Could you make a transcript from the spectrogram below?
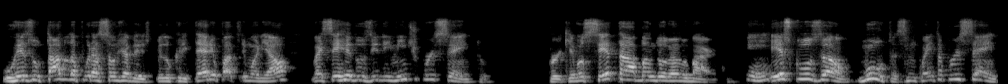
o resultado da apuração de haveres pelo critério patrimonial vai ser reduzido em 20%, porque você está abandonando o barco. Sim. Exclusão, multa, 50%.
